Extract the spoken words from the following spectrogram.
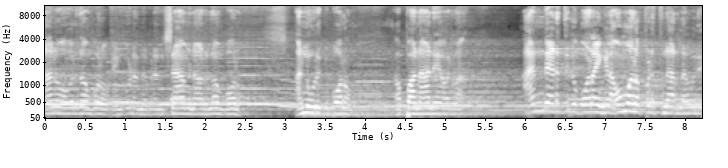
நானும் அவர் தான் போகிறோம் என் கூட இந்த பிரதர் ஷாம் நானும் தான் போகிறோம் அன்னூருக்கு போகிறோம் அப்பா நானே வரலாம். அந்த இடத்துக்கு போனால் எங்களை அவமானப்படுத்தினார்ல அவர்.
